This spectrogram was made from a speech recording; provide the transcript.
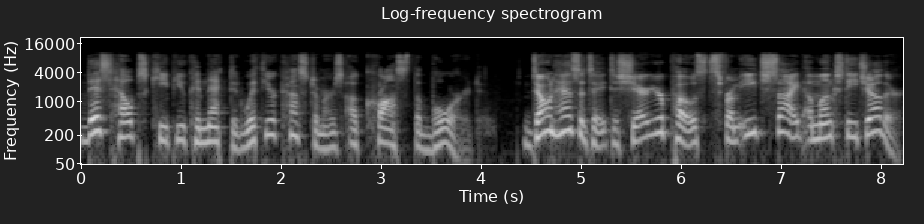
This helps keep you connected with your customers across the board. Don't hesitate to share your posts from each site amongst each other.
